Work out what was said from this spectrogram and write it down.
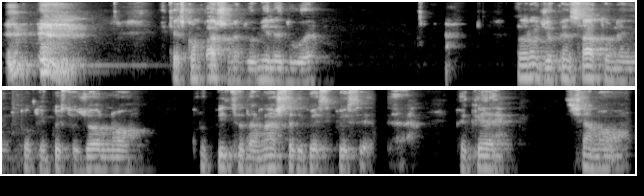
che è scomparso nel 2002. Allora oggi ho pensato nel, in questo giorno propizio della nascita di questi, questi perché diciamo,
